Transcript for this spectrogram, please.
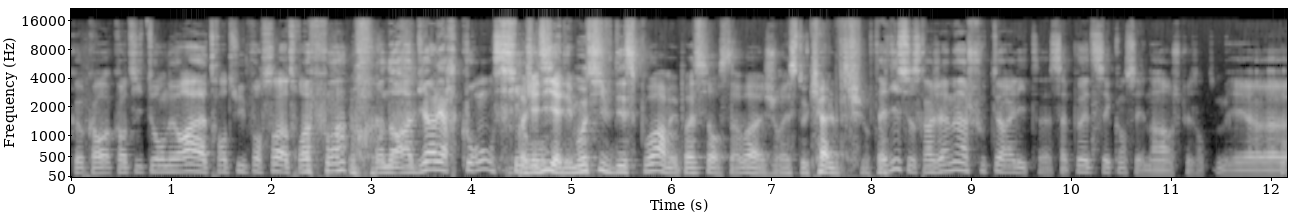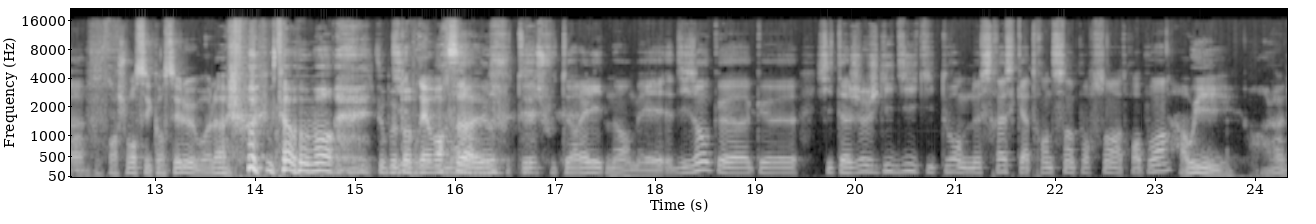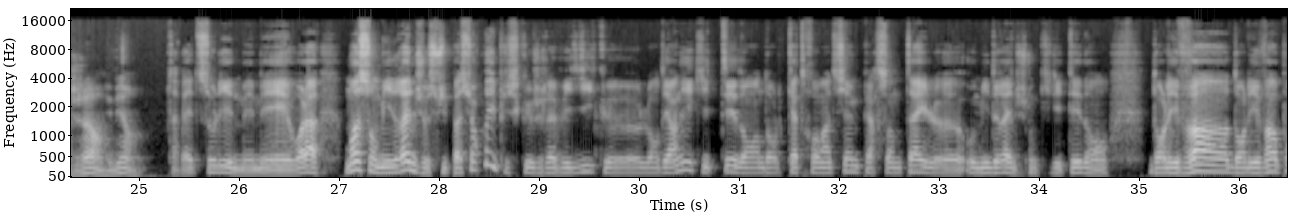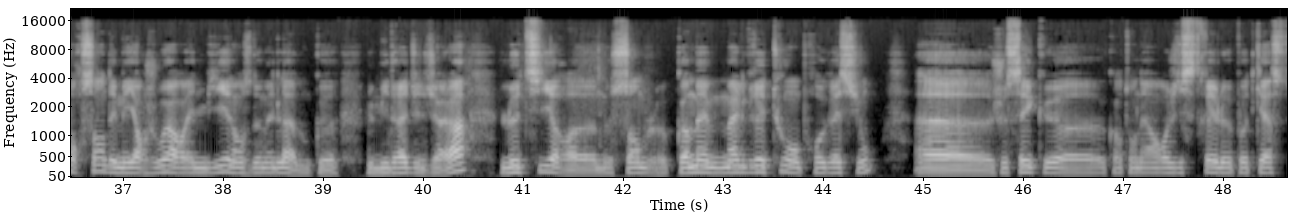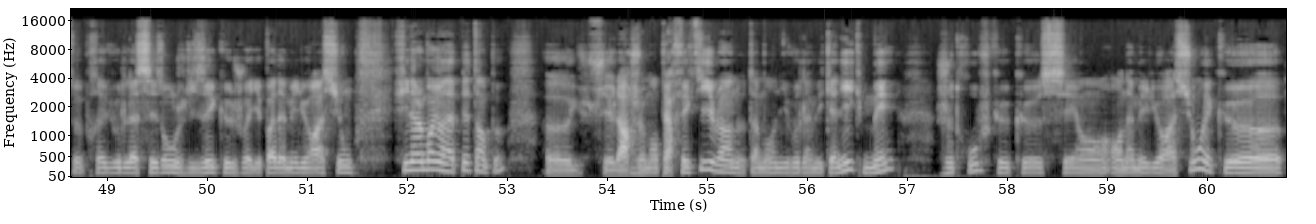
quand, quand, il tournera à 38% à 3 points, on aura bien l'air con. Si J'ai dit, il y a des motifs d'espoir, mais patience, ça va, je reste calme. T'as dit, ce sera jamais un shooter élite. Ça peut être séquencé. Non, je plaisante. Mais euh... oh, franchement, séquencez-le, voilà. Tout un moment, on peut pas prévoir ça. Shooter, shooter, élite, non. Mais disons que, que si t'as Josh Giddy qui tourne ne serait-ce qu'à 35% à 3 points. Ah oui, voilà, déjà, on est bien ça va être solide. Mais, mais voilà, moi son midrange, je suis pas surpris puisque je l'avais dit que l'an dernier qu'il était dans, dans le 80e percentile euh, au midrange. Donc il était dans, dans les 20 dans les 20% des meilleurs joueurs NBA dans ce domaine-là. Donc euh, le midrange est déjà là. Le tir euh, me semble quand même malgré tout en progression. Euh, je sais que euh, quand on a enregistré le podcast preview de la saison, je disais que je voyais pas d'amélioration. Finalement, il y en a peut-être un peu. Euh, c'est largement perfectible, hein, notamment au niveau de la mécanique, mais je trouve que, que c'est en, amélioration et que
